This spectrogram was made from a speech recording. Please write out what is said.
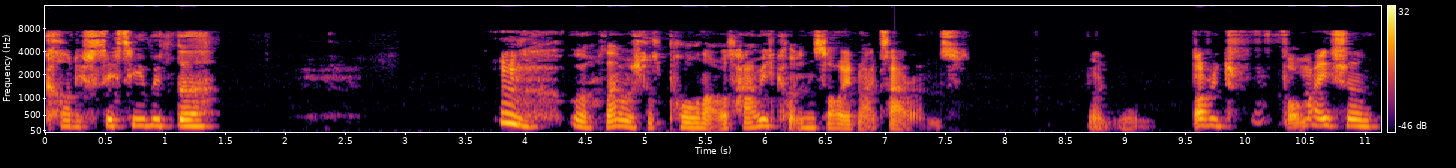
Cardiff City with the. Oh, that was just poor. That was how he cut inside Max Aarons. Norwich formation.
